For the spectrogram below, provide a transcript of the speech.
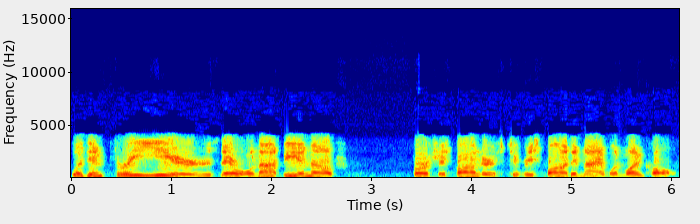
within three years, there will not be enough first responders to respond to 911 calls.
